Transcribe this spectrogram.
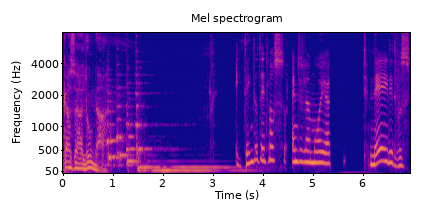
Casa Luna. Ik denk dat dit was Angela Moya Nee, dit was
